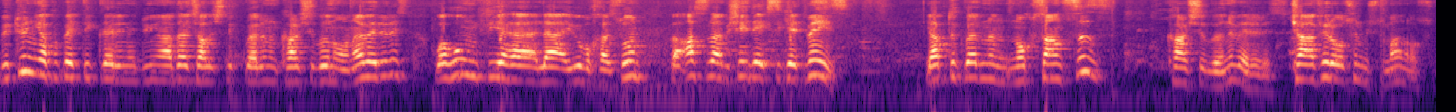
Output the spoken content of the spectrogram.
Bütün yapıp ettiklerini, dünyada çalıştıklarının karşılığını ona veririz. Ve hum fiha la yubhasun ve asla bir şey de eksik etmeyiz. Yaptıklarının noksansız karşılığını veririz. Kafir olsun, Müslüman olsun.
